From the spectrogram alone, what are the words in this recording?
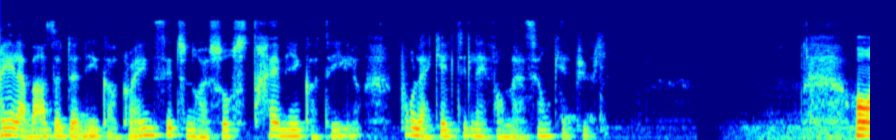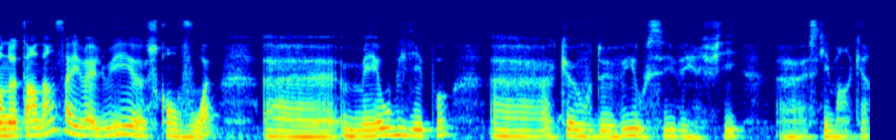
Et la base de données Cochrane, c'est une ressource très bien cotée pour la qualité de l'information qu'elle publie. On a tendance à évaluer euh, ce qu'on voit, euh, mais n'oubliez pas que vous devez aussi vérifier ce qui est manquant.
